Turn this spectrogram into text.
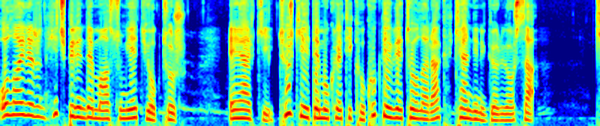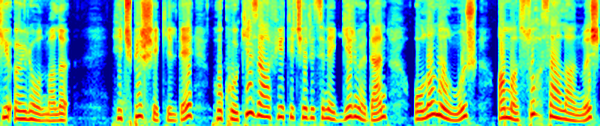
Olayların hiçbirinde masumiyet yoktur. Eğer ki Türkiye demokratik hukuk devleti olarak kendini görüyorsa ki öyle olmalı.'' hiçbir şekilde hukuki zafiyet içerisine girmeden olan olmuş ama suh sağlanmış,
